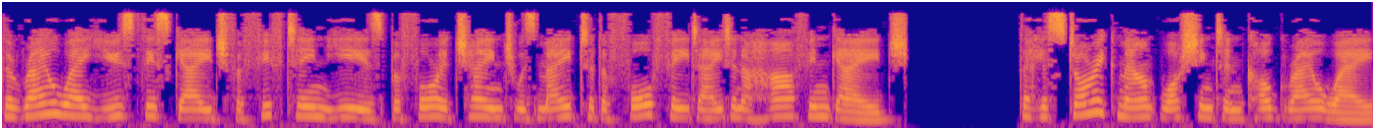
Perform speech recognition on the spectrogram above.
The railway used this gauge for 15 years before a change was made to the 4 feet 8 and a half in gauge. The historic Mount Washington Cog Railway,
